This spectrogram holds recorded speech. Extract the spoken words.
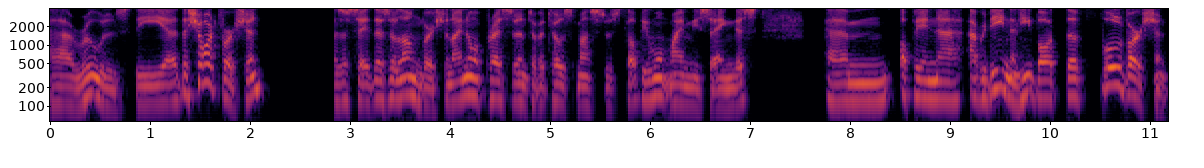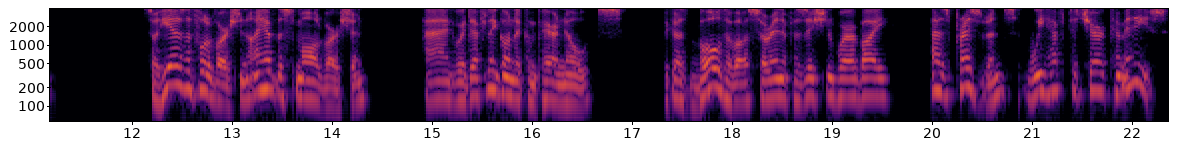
uh, rules, the uh, the short version. As I say, there's a long version. I know a president of a Toastmasters club. He won't mind me saying this. Um, up in uh, Aberdeen, and he bought the full version so he has the full version. I have the small version. And we're definitely going to compare notes because both of us are in a position whereby, as presidents, we have to chair committees.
